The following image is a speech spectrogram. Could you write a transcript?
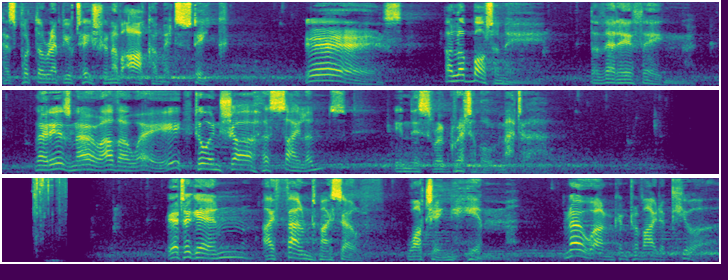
has put the reputation of Arkham at stake. Yes, a lobotomy. The very thing. There is no other way to ensure her silence in this regrettable matter. Yet again, I found myself watching him. No one can provide a cure.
